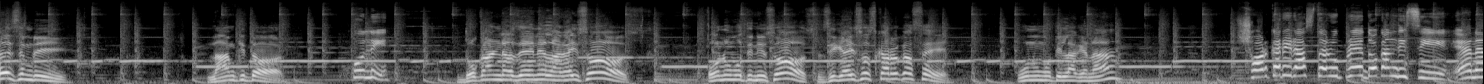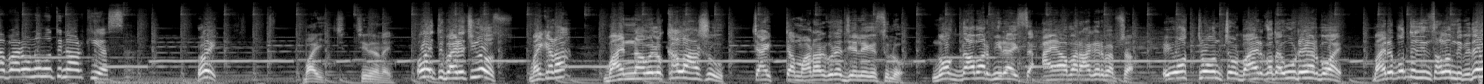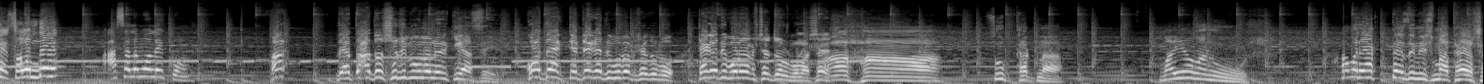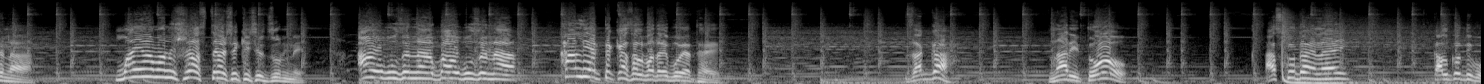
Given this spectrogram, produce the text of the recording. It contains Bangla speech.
এই সিমরি নাম কি তোর? দোকানটা যে এনে লাগাইছস অনুমতি নিছস জিগাইছস কারোর কাছে? অনুমতি লাগে না? সরকারি রাস্তার উপরে দোকান দিছি এনে আবার অনুমতি নেওয়ার কি আছে? ওই ভাই চিনে নাই। ওই তুই বাইরে ছিলস? ভাই কারা? ভাইয়ের নাম হলো কালা হাসু। চারটা মার্ডার করে জেলে গেছিল। নখ আবার ফিরাইছে আয় আবার আগের ব্যবসা। এই অত্র অঞ্চল ভাইয়ের কথা উঠে আর বয় বাইরে প্রতিদিন সালাম দিবি দে সালাম দে। আসসালামু আলাইকুম। আর দেখ আদর্শ কি আছে। কত একটা টাকা দিব ব্যবসা করব। টাকা দিব না ব্যবসা চলবো না শেষ। আহা চুপ থাক না। মায়া মানুষ আমার একটা জিনিস মাথায় আসে না। মায়া মানুষ রাস্তায় আসে কিসের জন্যে? আও বুঝে না বাও বুঝে না খালি একটা ক্যাসাল বাদায় বয়ে থাকে জাগা নারী তো। আজকে দেয় নাই। কালকে দিব।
